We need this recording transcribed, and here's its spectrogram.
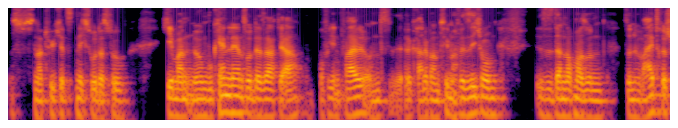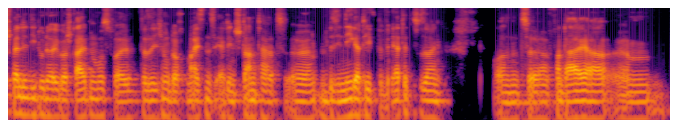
es ist natürlich jetzt nicht so, dass du jemanden irgendwo kennenlernst und der sagt, ja, auf jeden Fall. Und äh, gerade beim Thema Versicherung ist es dann nochmal so, ein, so eine weitere Schwelle, die du da überschreiten musst, weil Versicherung doch meistens eher den Stand hat, äh, ein bisschen negativ bewertet zu sein. Und äh, von daher ähm,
